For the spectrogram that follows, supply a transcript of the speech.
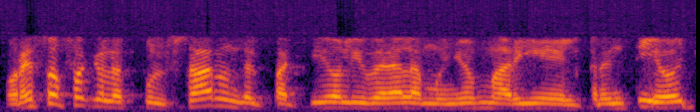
Por eso fue que lo expulsaron del Partido Liberal a Muñoz Marín en el 38,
